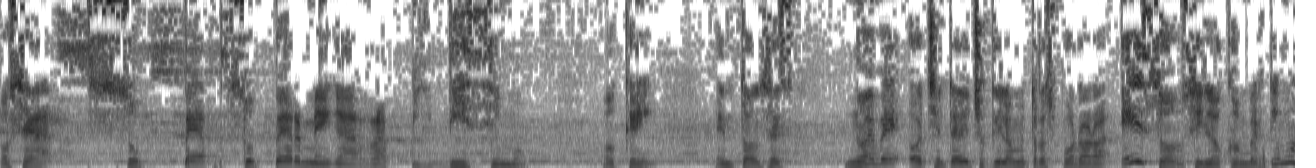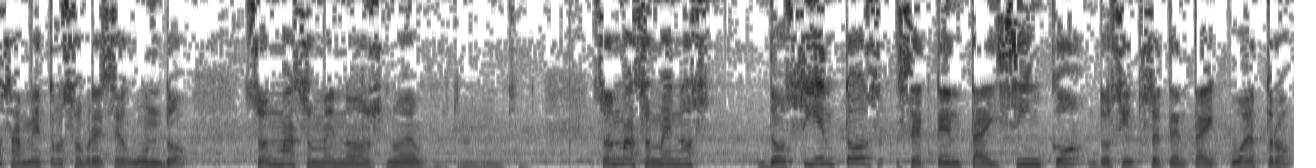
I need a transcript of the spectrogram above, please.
O sea, súper, súper mega rapidísimo. ¿Ok? Entonces, 988 kilómetros por hora. Eso, si lo convertimos a metros sobre segundo, son más o menos, son más o menos 275, 274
